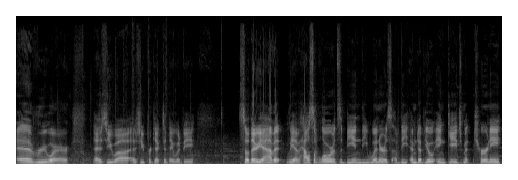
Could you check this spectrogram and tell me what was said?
everywhere, as you as you predicted they would be. So there you have it. We have House of Lords being the winners of the MWO engagement tourney.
